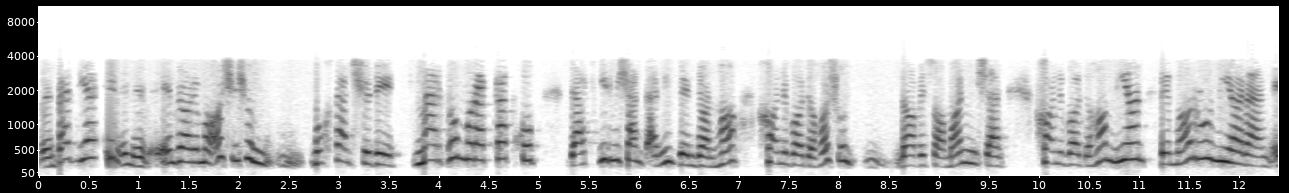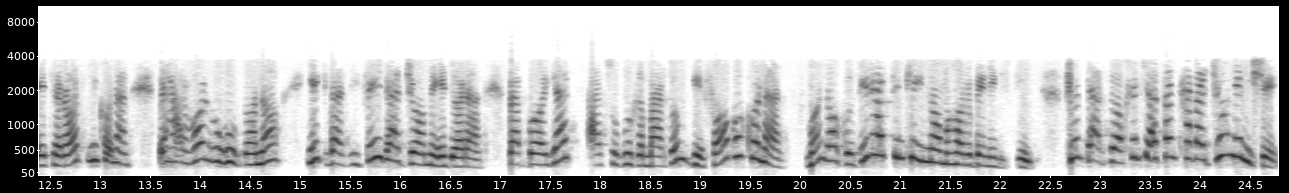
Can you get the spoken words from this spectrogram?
وضعیت امرار معاششون مختل شده. مردم مرتب خب دستگیر میشن در این زندان ها خانواده هاشون نابسامان میشن. خانواده ها میان به ما رو میارن اعتراض می‌کنن. به هر حال حقوقدانا یک وظیفه در جامعه دارن و باید از حقوق مردم دفاع بکنن. ما ناگزیر هستیم که این نامه ها رو بنویسیم. چون در داخل که اصلا توجه نمیشه.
